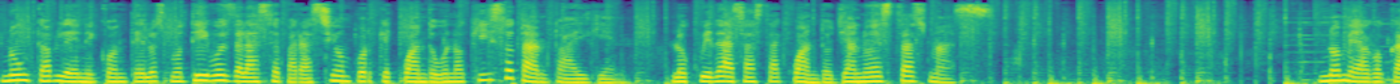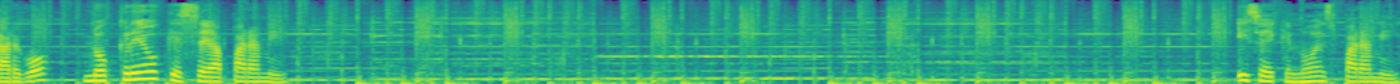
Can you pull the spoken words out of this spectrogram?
Nunca hablé ni conté los motivos de la separación porque cuando uno quiso tanto a alguien, lo cuidas hasta cuando ya no estás más. No me hago cargo, no creo que sea para mí. Y sé que no es para mí.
